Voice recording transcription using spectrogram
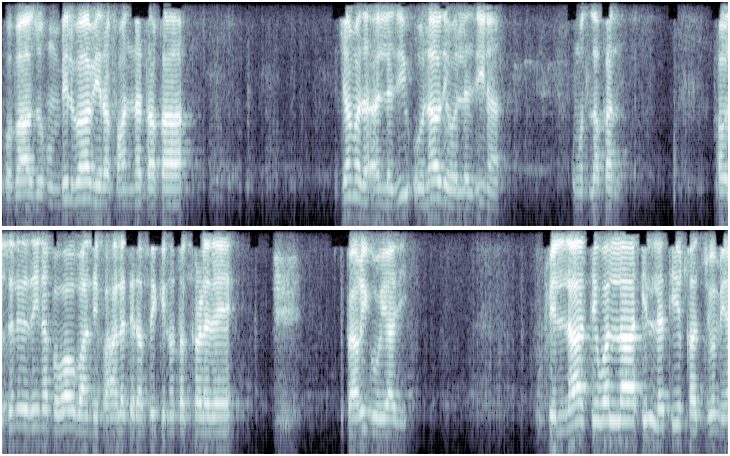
وبعضهم بالباب رفعا نطقا جمع د الذي اولاد والذین مطلقا او ځنې د دینه په واو باندې په حالت رفع کې نو تک کړل دی پاغي گویا دي باللات واللا التي قد جمع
